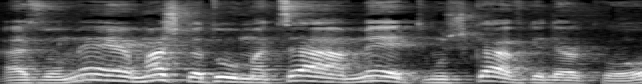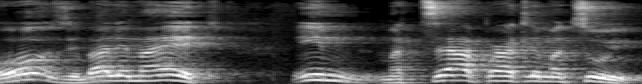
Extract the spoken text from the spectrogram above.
אז הוא אומר, מה שכתוב מצא מת מושכב כדרכו, זה בא למעט. אם מצא פרט למצוי,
